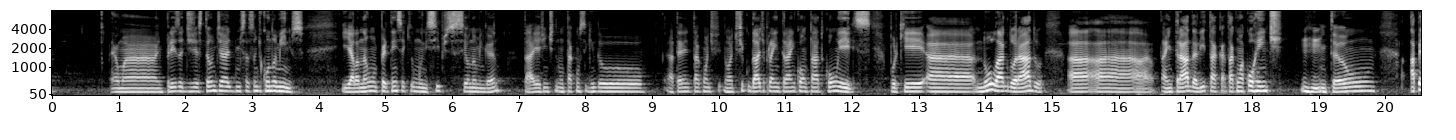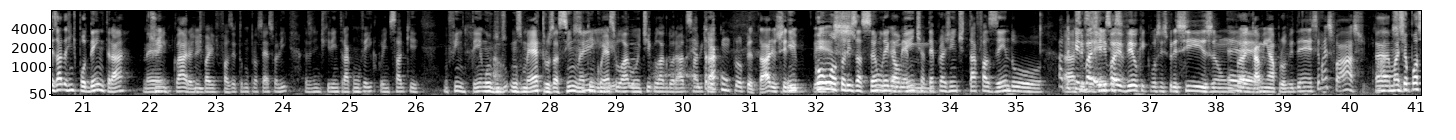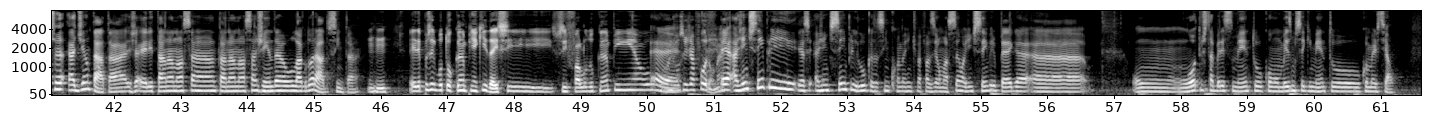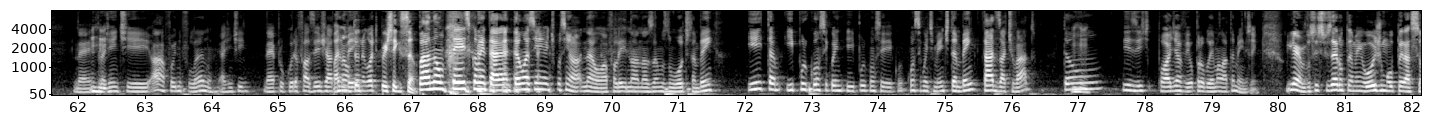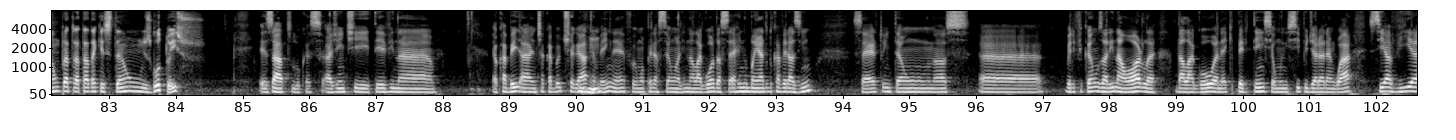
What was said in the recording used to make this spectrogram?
é uma empresa de gestão de administração de condomínios e ela não pertence aqui ao município, se eu não me engano, tá? E a gente não está conseguindo até está com uma dificuldade para entrar em contato com eles, porque ah, no Lago Dourado a, a, a entrada ali está tá com uma corrente. Uhum. Então, apesar da gente poder entrar, né? Sim, claro, a gente sim. vai fazer todo um processo ali, mas a gente queria entrar com um veículo, a gente sabe que enfim, tem uns, uns metros assim, né? Quem conhece o, lago, o antigo Lago Dourado sabe entrar que... com o proprietário, se ele... Com autorização legalmente, é, até para a gente estar tá fazendo... Até porque ele vai, ele vai ver o que, que vocês precisam é... para encaminhar a providência, é mais fácil. É, claro, mas já posso adiantar, tá? Já, ele está na, nossa, tá na nossa agenda, o Lago Dourado, sim, tá? Uhum. E depois ele botou camping aqui, daí se, se falou do camping é, o, é onde vocês já foram, né? É, a gente sempre, a gente sempre, Lucas, assim, quando a gente vai fazer uma ação, a gente sempre pega uh, um, um, outro estabelecimento com o mesmo segmento comercial. Né? Uhum. Pra gente, ah, foi no fulano, a gente né, procura fazer já pra também. Para não ter um negócio de perseguição. Para não ter esse comentário. então, assim, tipo assim, ó, não, eu falei, nós vamos no outro também e, e, por, consequen, e por conse, consequentemente também está desativado. Então, uhum. existe, pode haver o problema lá também. Né? Sim. Guilherme, vocês fizeram também hoje uma operação para tratar da questão esgoto, é isso? Exato, Lucas. A gente teve na. Eu acabei, a gente acabou de chegar uhum. também, né? Foi uma operação ali na Lagoa da Serra e no Banhado do Caveirazinho, certo? Então, nós uh, verificamos ali na orla da lagoa, né, que pertence ao município de Araranguá, se havia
